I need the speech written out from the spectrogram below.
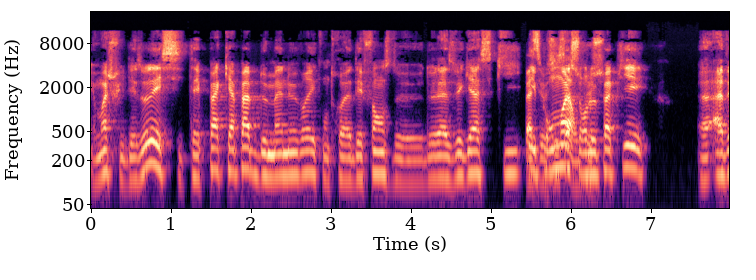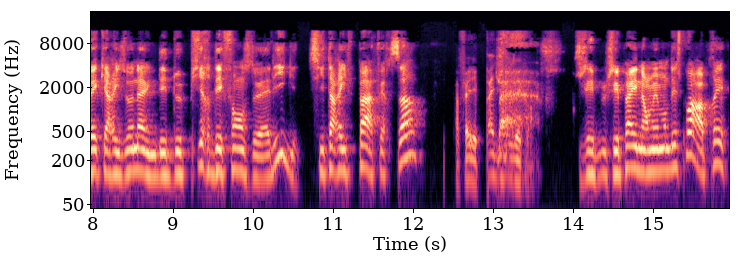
Et moi, je suis désolé, si t'es pas capable de manœuvrer contre la défense de, de Las Vegas, qui bah, est pour moi sur le papier, euh, avec Arizona, une des deux pires défenses de la ligue, si t'arrives pas à faire ça, Raphaël est pas du bah, J'ai, j'ai pas énormément d'espoir. Après,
